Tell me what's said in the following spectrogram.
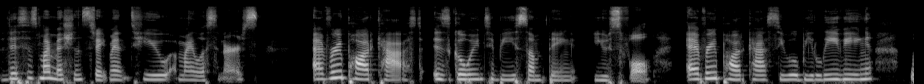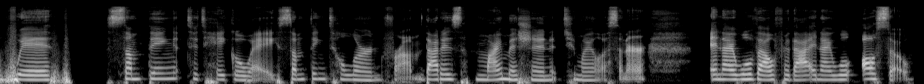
this is my mission statement to my listeners. Every podcast is going to be something useful. Every podcast you will be leaving with something to take away, something to learn from. That is my mission to my listener. And I will vow for that. And I will also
